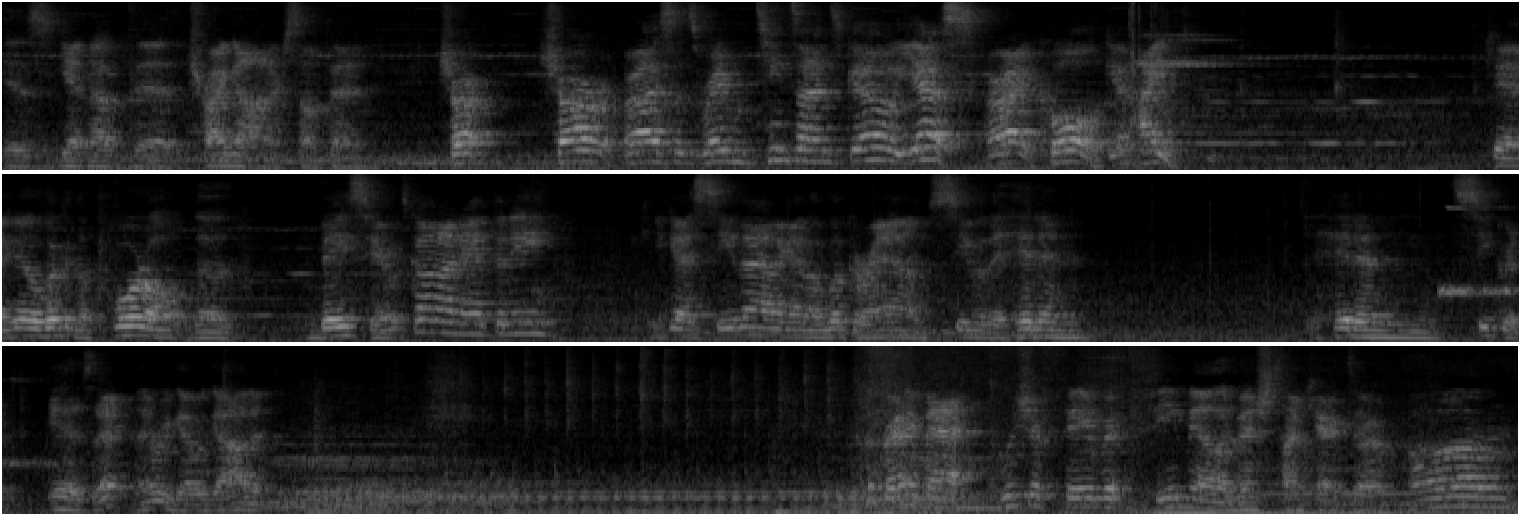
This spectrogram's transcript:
is getting up the Trigon or something. Char, Char, alright, so it's Raven Teen Titans Go, yes! Alright, cool, get hyped. Okay, I gotta look at the portal, the base here. What's going on, Anthony? Can you guys see that? I gotta look around, see where the hidden the hidden secret is. There, there we go, we got it. Granny Bat, who's your favorite female Adventure Time character? Um,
